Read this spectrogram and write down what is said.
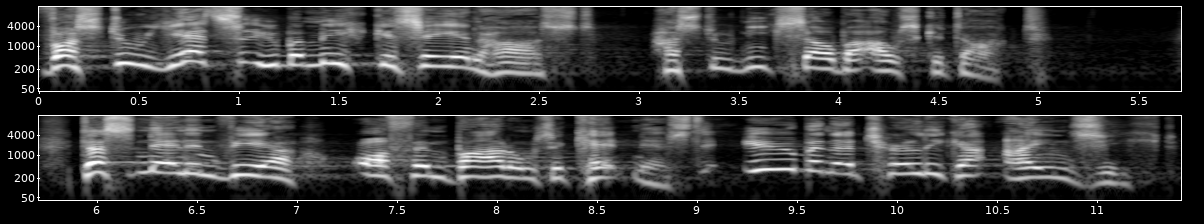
was du jetzt über mich gesehen hast, hast du nicht selber ausgedacht. Das nennen wir Offenbarungserkenntnis, übernatürliche Einsicht.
